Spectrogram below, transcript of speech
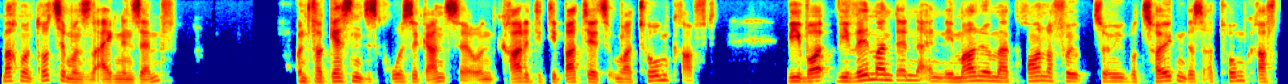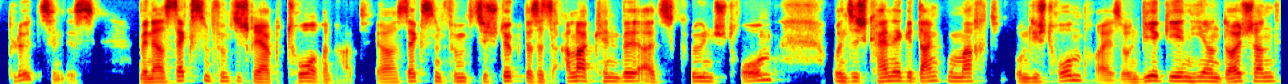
machen wir trotzdem unseren eigenen Senf und vergessen das große Ganze. Und gerade die Debatte jetzt um Atomkraft. Wie, wie will man denn einen Emmanuel Macron zu überzeugen, dass Atomkraft Blödsinn ist? wenn er 56 Reaktoren hat, ja, 56 Stück, das jetzt anerkennen will als grünen Strom und sich keine Gedanken macht um die Strompreise. Und wir gehen hier in Deutschland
